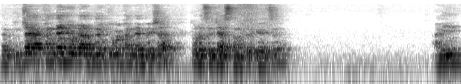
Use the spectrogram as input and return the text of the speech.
तुमच्या खांद्याने एवढं अंतर किंवा खांद्यांपेक्षा थोडस जास्त अंतर घ्यायचं. आणि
